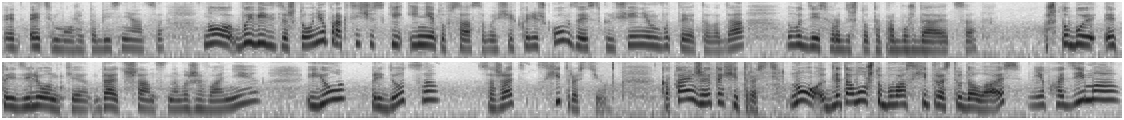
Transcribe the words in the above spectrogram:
э, этим может объясняться. Но вы видите, что у нее практически и нету всасывающих корешков, за исключением вот этого, да. Ну, вот здесь вроде что-то пробуждается. Чтобы этой деленке дать шанс на выживание, ее придется сажать с хитростью. Какая же это хитрость? Ну, для того, чтобы у вас хитрость удалась, необходимо,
